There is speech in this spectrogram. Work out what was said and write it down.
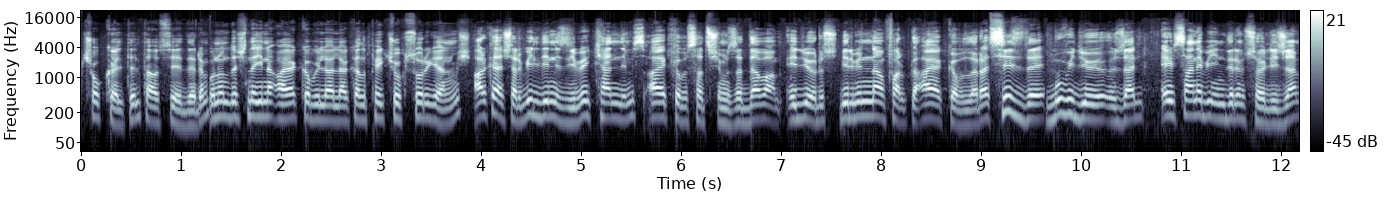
Çok kaliteli tavsiye ederim. Bunun dışında yine ayakkabıyla alakalı pek çok soru gelmiş. Arkadaşlar bildiğiniz gibi kendimiz ayakkabı satışımıza devam ediyoruz. Birbirinden farklı ayakkabılara. Siz de bu videoya özel efsane bir indirim söyleyeceğim.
